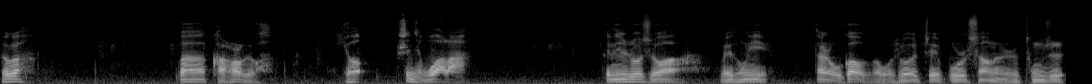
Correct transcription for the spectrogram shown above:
刘哥，把卡号给我。哟，申请过了。跟您说实话，没同意。但是我告诉他，我说这不是商量，是通知。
